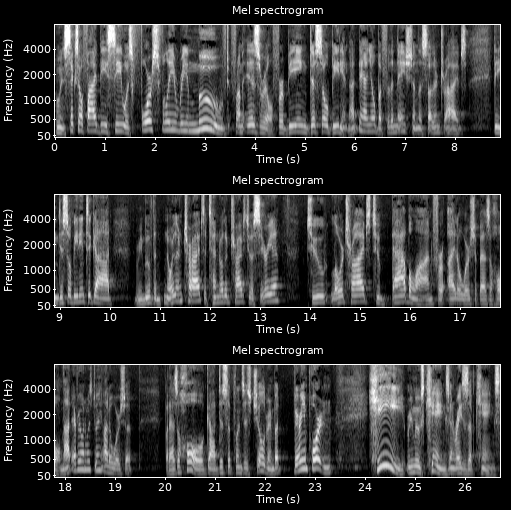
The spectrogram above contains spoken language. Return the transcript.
who in 605 BC was forcefully removed from Israel for being disobedient. Not Daniel, but for the nation, the southern tribes, being disobedient to God. Removed the northern tribes, the 10 northern tribes to Assyria, two lower tribes to Babylon for idol worship as a whole. Not everyone was doing idol worship. But as a whole, God disciplines his children. But very important, he removes kings and raises up kings.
